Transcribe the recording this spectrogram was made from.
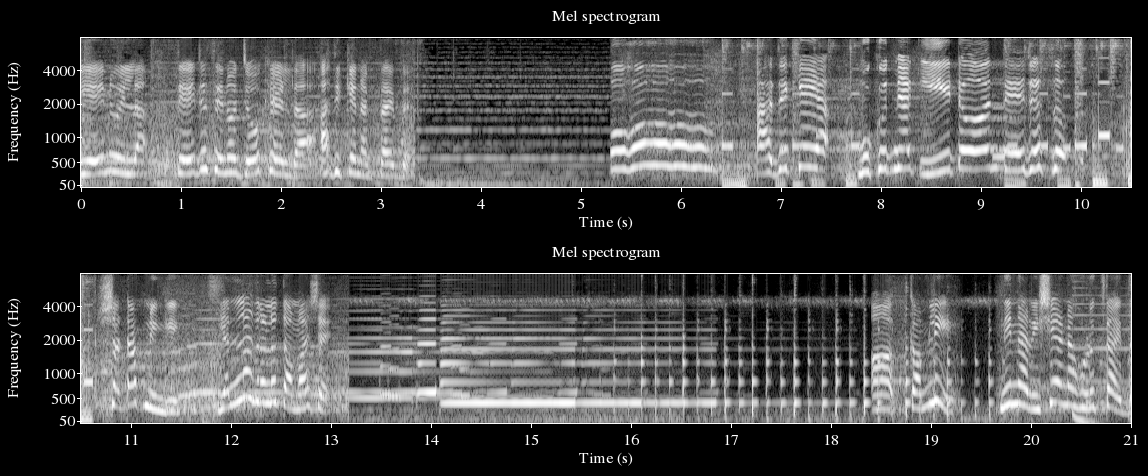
ಏನೂ ಇಲ್ಲ. ತೇಜಸ್ ಏನೋ ಜೋಕ್ ಹೇಳ್ದ. ಅದಕ್ಕೆ ನಗ್ತಾ ಇದ್ದೆ. ಓಹೋ ಅದಕ್ಕೆ ಮುಖದ ಮ್ಯಾಕ್ ಈಟೋ ಅಂತ ತೇಜಸ್ಸು? ಶಟಪ್ ನಿಂಗಿ. ಎಲ್ಲದರಲ್ಲೂ ತಮಾಷೆ. ಆ, ಕಮ್ಲಿ ನಿನ್ನ ಋಷಿ ಅಣ್ಣ ಹುಡುಕ್ತಾ ಇದ್ದ.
